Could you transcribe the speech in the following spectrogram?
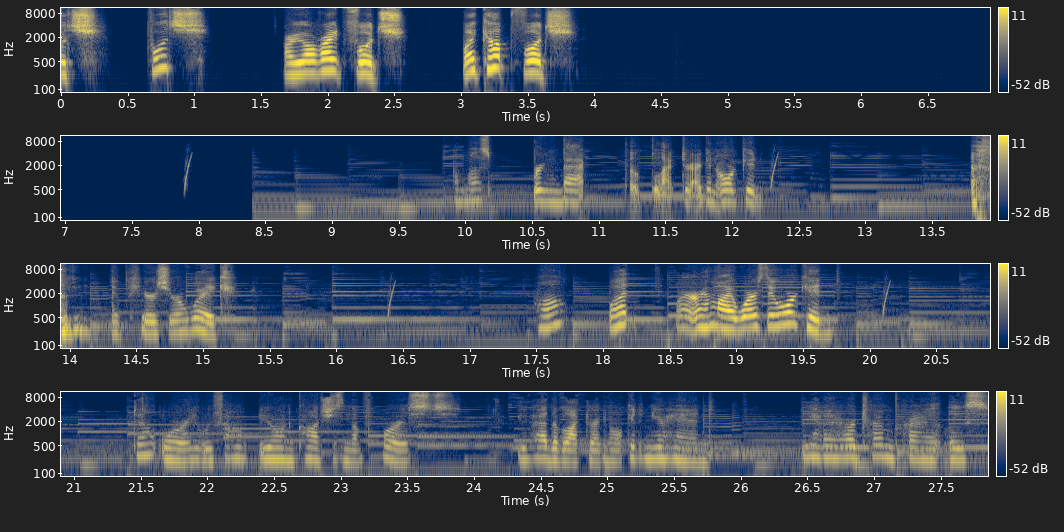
Futch. Futch? Are you alright, Futch? Wake up, Futch! I must bring back the Black Dragon Orchid. it appears you're awake. Huh? What? Where am I? Where's the orchid? Don't worry, we found you unconscious in the forest. You had the Black Dragon Orchid in your hand. We had a hard time prying it loose.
